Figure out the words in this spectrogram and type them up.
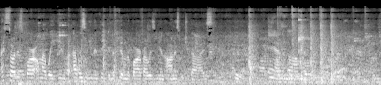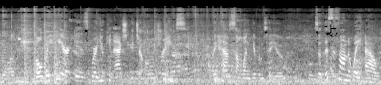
I saw this bar on my way in, but I wasn't even thinking to film the bar if I was being honest with you guys. And um, over here is where you can actually get your own drinks. They have someone give them to you. So this is on the way out.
